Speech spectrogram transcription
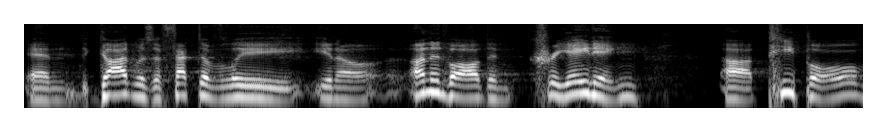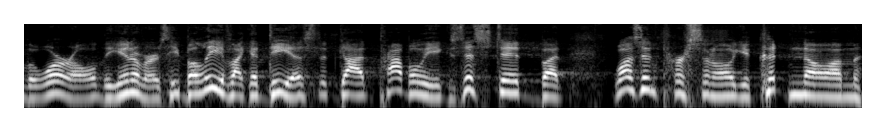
and God was effectively, you know, uninvolved in creating uh, people, the world, the universe. He believed, like a deist, that God probably existed, but wasn't personal. You couldn't know him,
